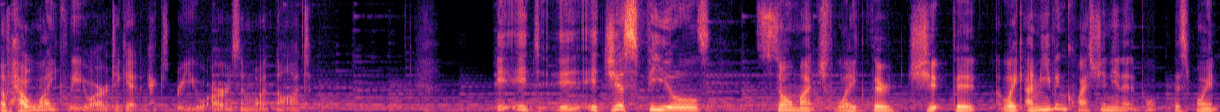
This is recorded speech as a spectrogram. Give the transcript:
of how likely you are to get extra URs and whatnot. It, it, it, just feels so much like they're that like I'm even questioning at this point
